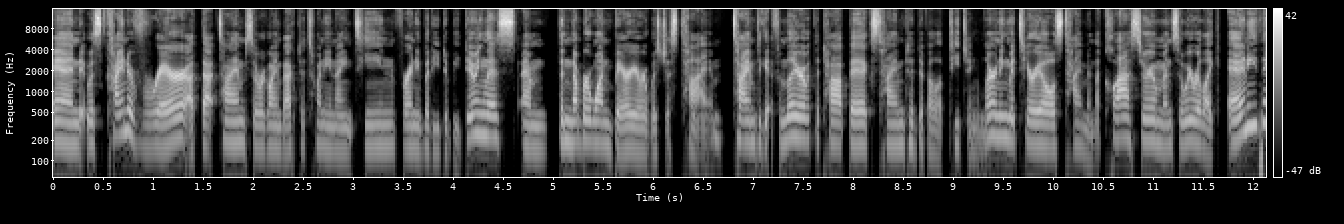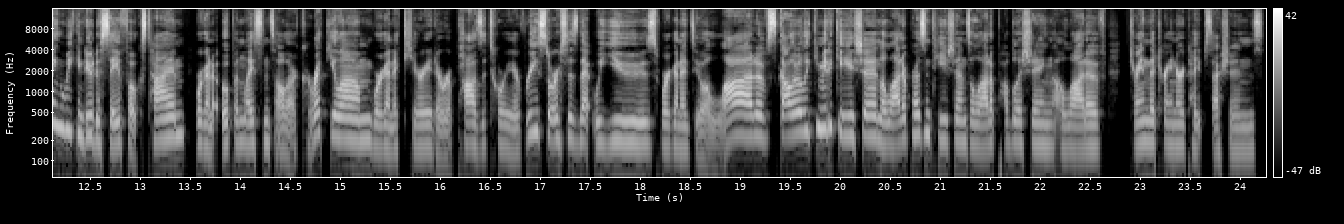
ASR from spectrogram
And it was kind of rare at that time. So we're going back to 2019 for anybody to be doing this. And the number one barrier was just time, time to get familiar with the topics, time to develop teaching learning materials, time in the classroom. And so we were like, anything we can do to save folks time, we're going to open license all our curriculum. We're going to curate a repository of resources that we use. We're going to do a lot of scholarly communication, a lot of presentations, a lot of publishing, a lot of train the trainer type sessions.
